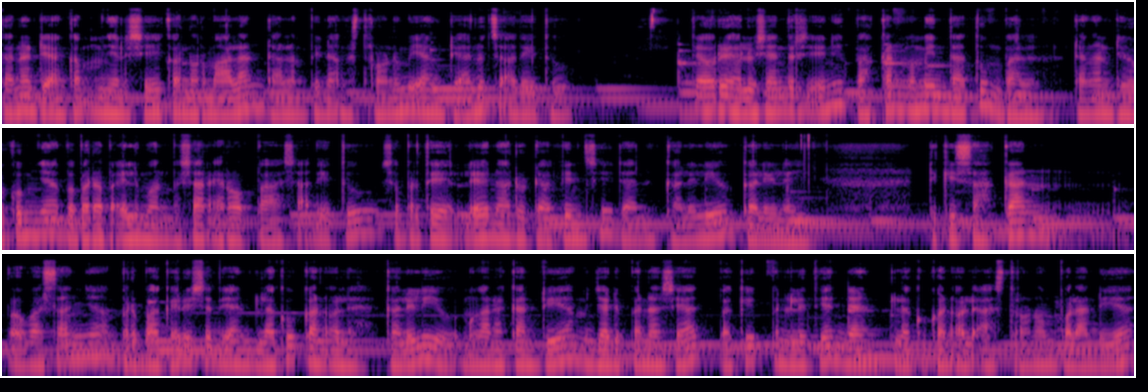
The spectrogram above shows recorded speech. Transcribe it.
karena dianggap menyelisih kenormalan dalam bidang astronomi yang dianut saat itu. Teori heliocentris ini bahkan meminta tumbal dengan dihukumnya beberapa ilmuwan besar Eropa saat itu seperti Leonardo da Vinci dan Galileo Galilei. Dikisahkan bahwasannya berbagai riset yang dilakukan oleh Galileo mengarahkan dia menjadi penasehat bagi penelitian yang dilakukan oleh astronom Polandia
